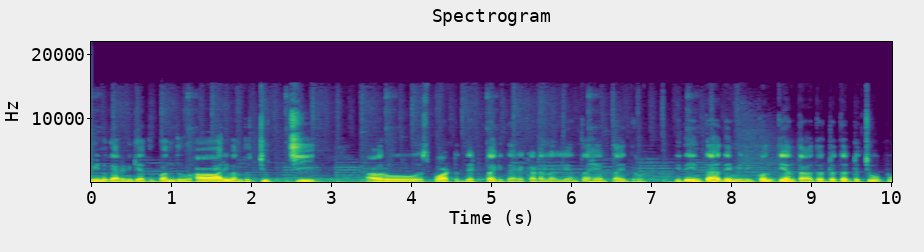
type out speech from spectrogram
ಮೀನುಗಾರನಿಗೆ ಅದು ಬಂದು ಹಾರಿ ಬಂದು ಚುಚ್ಚಿ ಅವರು ಸ್ಪಾಟ್ ದೆಟ್ಟಾಗಿದ್ದಾರೆ ಕಡಲಲ್ಲಿ ಅಂತ ಹೇಳ್ತಾ ಇದ್ರು. ಇದೇ ಇಂತಹದೇ ಮೀನು. ಕೊಂತಿ ಅಂತ ದೊಡ್ಡ ದೊಡ್ಡ ಚೂಪು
